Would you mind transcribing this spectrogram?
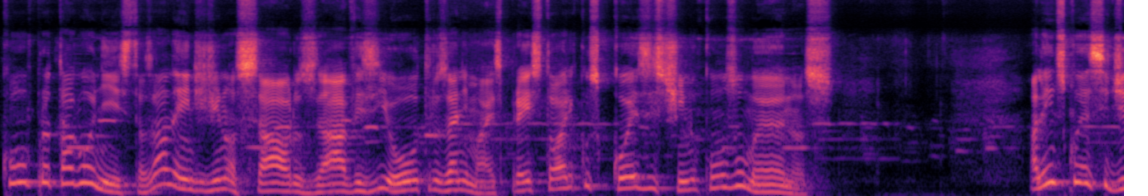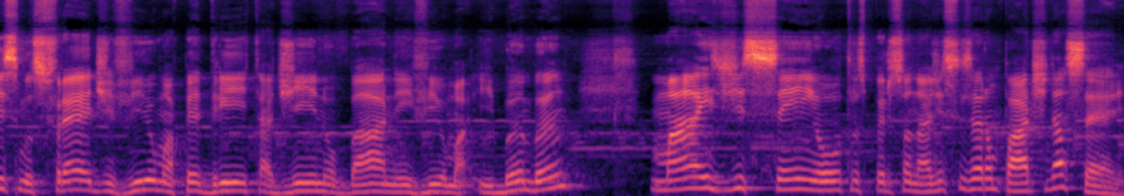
como protagonistas, além de dinossauros, aves e outros animais pré-históricos coexistindo com os humanos. Além dos conhecidíssimos Fred, Vilma, Pedrita, Dino, Barney, Vilma e Bambam, mais de 100 outros personagens fizeram parte da série.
